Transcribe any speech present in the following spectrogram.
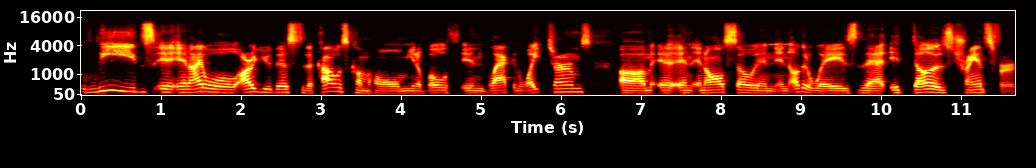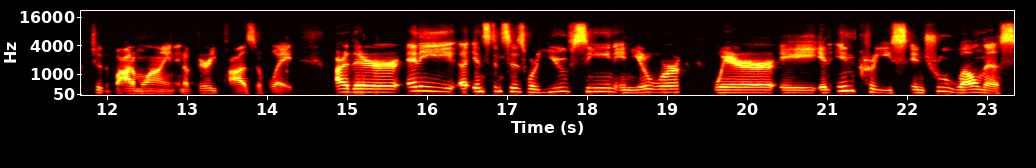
leads, and I will argue this to the cows come home, you know, both in black and white terms, um, and, and also in, in other ways that it does transfer to the bottom line in a very positive way. Are there any uh, instances where you've seen in your work where a an increase in true wellness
